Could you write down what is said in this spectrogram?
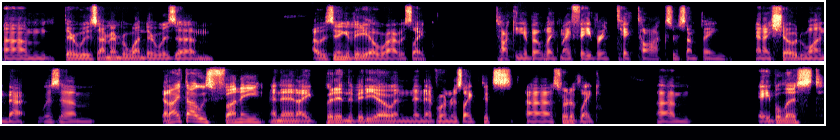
Um, there was, I remember one, there was, um, I was doing a video where I was like talking about like my favorite TikToks or something. And I showed one that was, um, that I thought was funny. And then I put it in the video and then everyone was like, it's uh, sort of like um, ableist,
